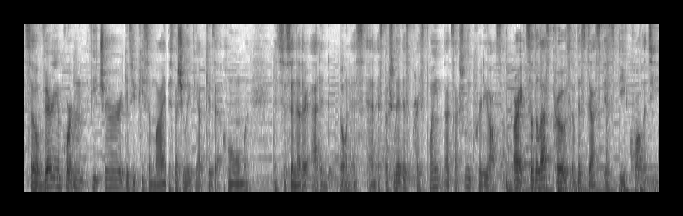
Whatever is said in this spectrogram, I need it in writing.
So very important feature, it gives you peace of mind, especially if you have kids at home it's just another added bonus and especially at this price point, that's actually pretty awesome. Alright, so the last pros of this desk is the quality.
